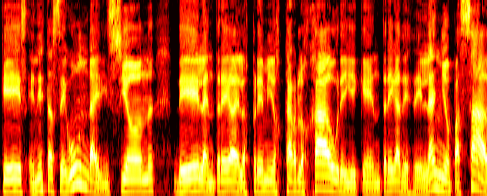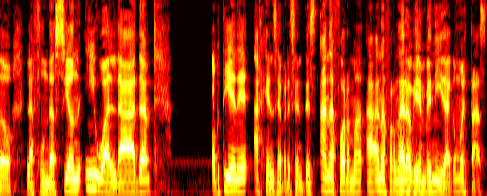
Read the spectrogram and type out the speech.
que es en esta segunda edición de la entrega de los premios Carlos Jauregui que entrega desde el año pasado la Fundación Igualdad obtiene Agencia Presentes. Ana, Forma, Ana Fornaro, bienvenida, ¿cómo estás?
